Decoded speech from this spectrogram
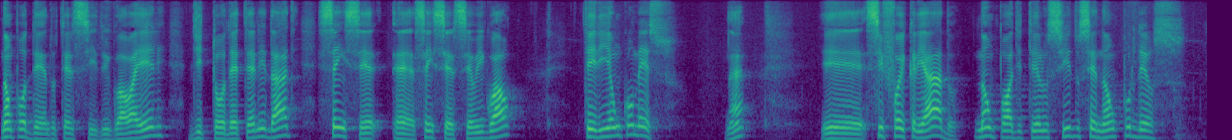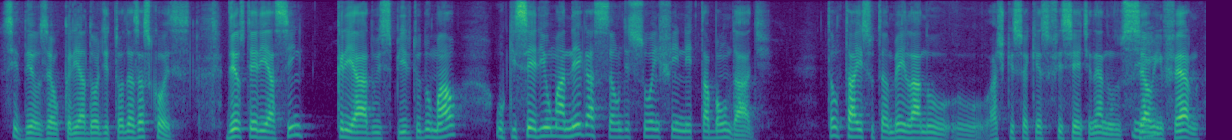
não podendo ter sido igual a ele de toda a eternidade, sem ser, é, sem ser seu igual, teria um começo. Né? E, se foi criado, não pode tê-lo sido senão por Deus. Se Deus é o Criador de todas as coisas. Deus teria assim criado o espírito do mal o que seria uma negação de sua infinita bondade. Então tá isso também lá no, o, acho que isso aqui é suficiente, né? No céu Sim. e inferno,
